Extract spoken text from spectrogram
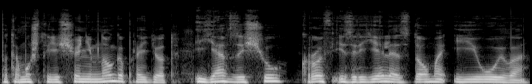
потому что еще немного пройдет, и я взыщу кровь Изриеля с дома Иуева,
